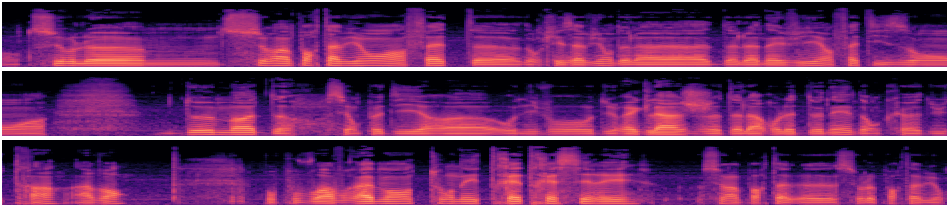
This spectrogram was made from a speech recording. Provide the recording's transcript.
Donc sur le sur un porte-avions en fait, euh, donc les avions de la de Navy en fait ils ont euh, deux modes, si on peut dire, au niveau du réglage de la roulette nez, donc du train avant, pour pouvoir vraiment tourner très très serré euh, sur le porte-avions.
